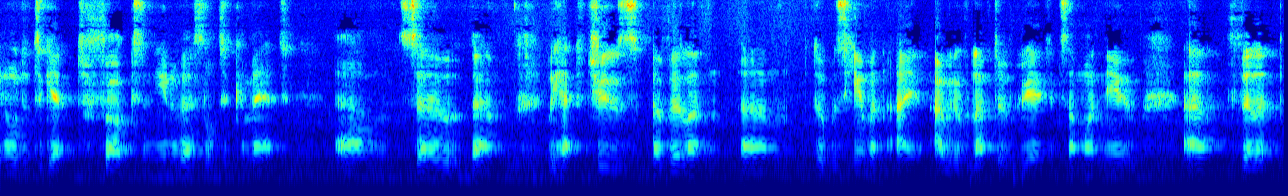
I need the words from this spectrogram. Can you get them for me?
in order to get Fox and Universal to commit. Um, so um, we had to choose a villain um, that was human. I, I would have loved to have created someone new. Um, Philip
